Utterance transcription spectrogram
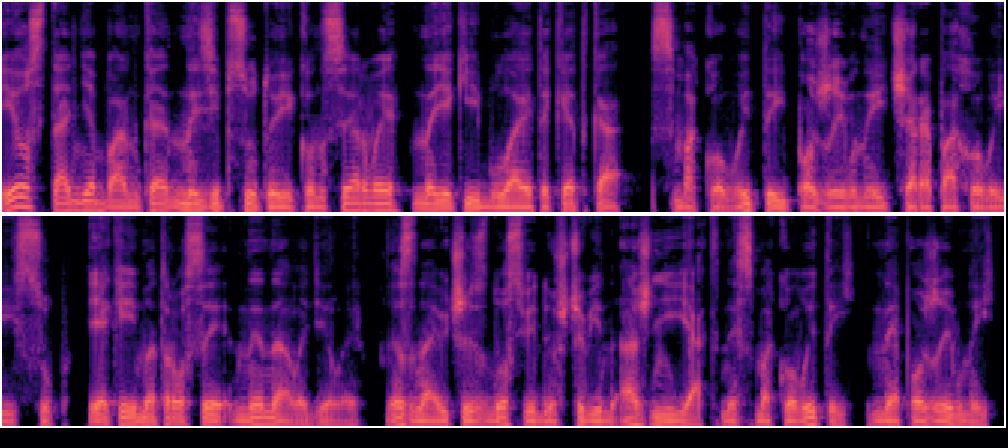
І остання банка незіпсутої консерви, на якій була етикетка смаковитий поживний черепаховий суп, який матроси ненавиділи, знаючи з досвіду, що він аж ніяк не смаковитий, не поживний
